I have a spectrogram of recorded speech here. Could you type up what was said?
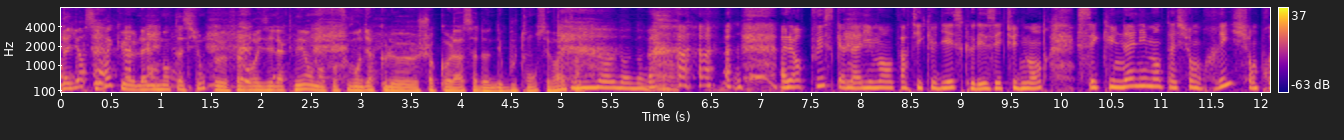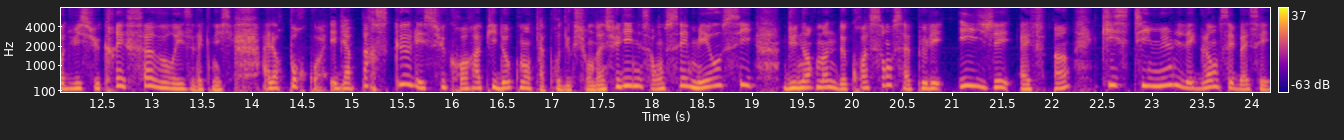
D'ailleurs, c'est vrai que l'alimentation peut favoriser l'acné. On entend souvent dire que le chocolat, ça donne des boutons. C'est vrai ça? Non, non, non, non. Alors plus qu'un aliment en particulier, ce que les études montrent, c'est qu'une alimentation riche en produits sucrés favorise l'acné. Alors pourquoi? Eh bien parce que les sucres rapides augmentent la production d'insuline, ça on le sait, mais aussi d'une hormone de croissance appelée IGF-1 qui stimule les glandes sébacées.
